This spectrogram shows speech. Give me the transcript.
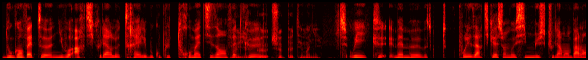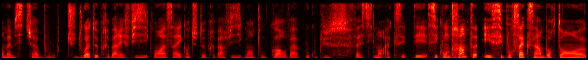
Donc en fait niveau articulaire le trail est beaucoup plus traumatisant en fait que je peux témoigner oui, que même euh, pour les articulations, mais aussi musculairement parlant, même si tu as tu dois te préparer physiquement à ça et quand tu te prépares physiquement, ton corps va beaucoup plus facilement accepter ces contraintes. Et c'est pour ça que c'est important euh,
